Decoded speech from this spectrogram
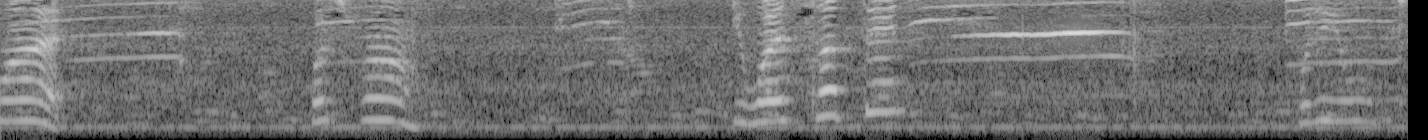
want? What's wrong? You want something? What do you want?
